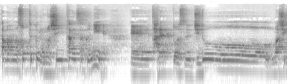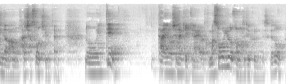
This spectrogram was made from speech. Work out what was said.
たまに襲ってくる虫対策にえー、タレットですね。自動マシンガンの発射装置みたいなのを置いて対応しなきゃいけないよとか、まあ、そういう要素も出てくるんですけど、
